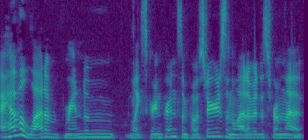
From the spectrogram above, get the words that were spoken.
I have a lot of random like screen prints and posters and a lot of it is from that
